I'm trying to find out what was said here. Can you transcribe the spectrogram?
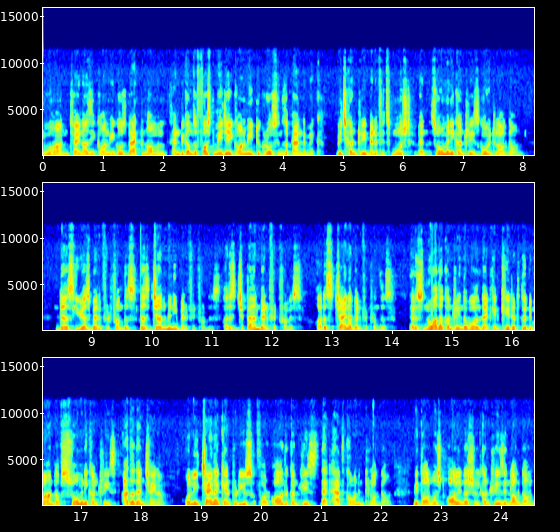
Wuhan, China's economy goes back to normal and becomes the first major economy to grow since the pandemic. Which country benefits most when so many countries go into lockdown? Does US benefit from this? Does Germany benefit from this? Or does Japan benefit from this? Or does China benefit from this? There is no other country in the world that can cater to the demand of so many countries other than China. Only China can produce for all the countries that have gone into lockdown with almost all industrial countries in lockdown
